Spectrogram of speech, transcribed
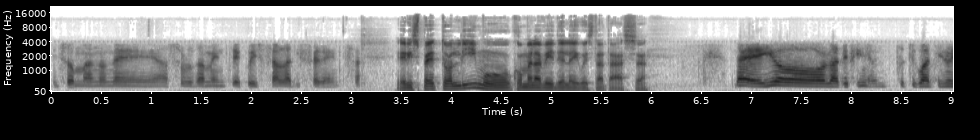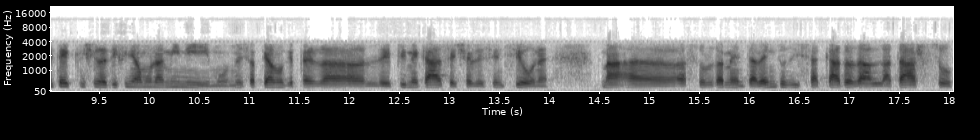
insomma non è assolutamente questa la differenza. E rispetto all'IMU come la vede lei questa tassa? Beh, io la defin- tutti quanti noi tecnici la definiamo una mini IMU, noi sappiamo che per la, le prime case c'è l'esenzione ma eh, assolutamente avendo distaccato dalla Tarsu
